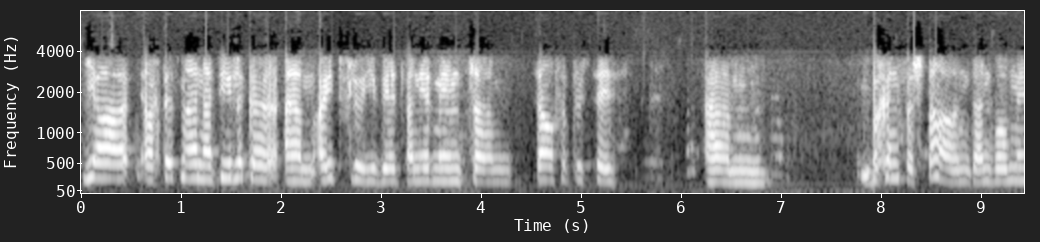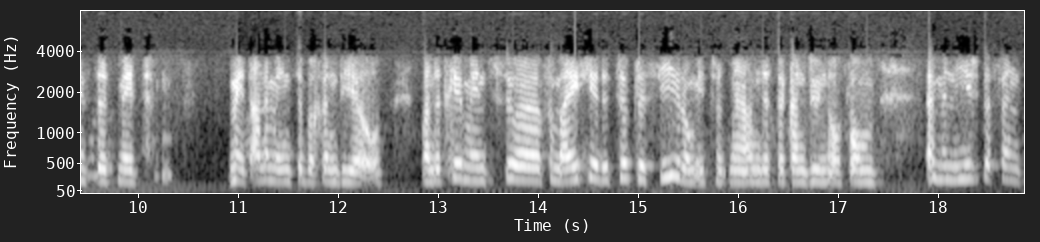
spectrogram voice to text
Ja, ag dit is maar 'n natuurlike ehm um, uitvloei, jy weet wanneer mense um, self 'n proses ehm um, begin verstaan, dan wil mense dit met met ander mense begin deel. Want dit gee mense so vir my gee dit so plesier om iets met my hande te kan doen of om 'n manier te vind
